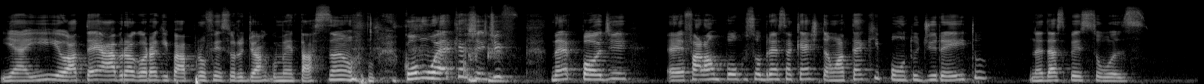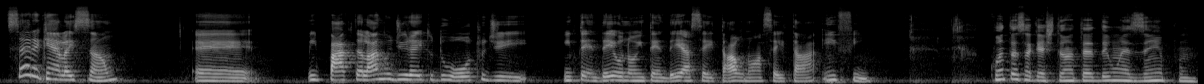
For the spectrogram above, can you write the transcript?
E aí eu até abro agora aqui para a professora de argumentação, como é que a gente né, pode é, falar um pouco sobre essa questão, até que ponto o direito né, das pessoas serem quem elas são é, impacta lá no direito do outro de entender ou não entender, aceitar ou não aceitar, enfim. Quanto a essa questão, até dei um exemplo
